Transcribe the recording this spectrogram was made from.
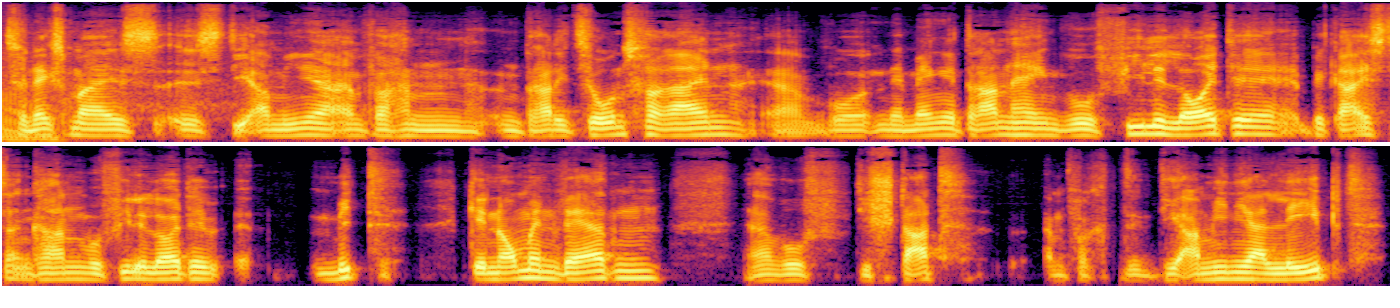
Zunächst mal ist, ist die Arminia einfach ein, ein Traditionsverein, ja, wo eine Menge dranhängt, wo viele Leute begeistern kann, wo viele Leute mitgenommen werden, ja, wo die Stadt einfach die Arminia lebt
